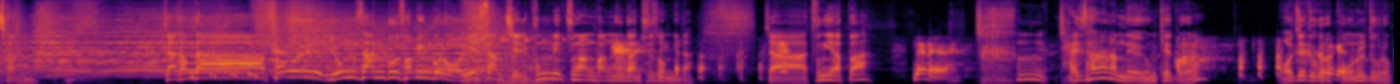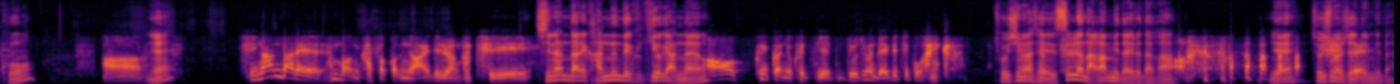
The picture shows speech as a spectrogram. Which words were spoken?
참. 자, 정답. 서울 용산구 서빙고로 137 국립중앙박물관 주소입니다. 자, 둥이 아빠. 네네. 참 잘 살아남네요, 용케도. 어제도 그렇고 그러게요. 오늘도 그렇고. 아, 예? 지난달에 한번 갔었거든요. 아이들이랑 같이. 지난달에 갔는데 그 기억이 안 나요? 아, 그니까요. 그, 예, 요즘은 내비 찍고 가니까. 조심하세요. 쓸려 나갑니다. 이러다가. 예, 조심하셔야 네. 됩니다.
